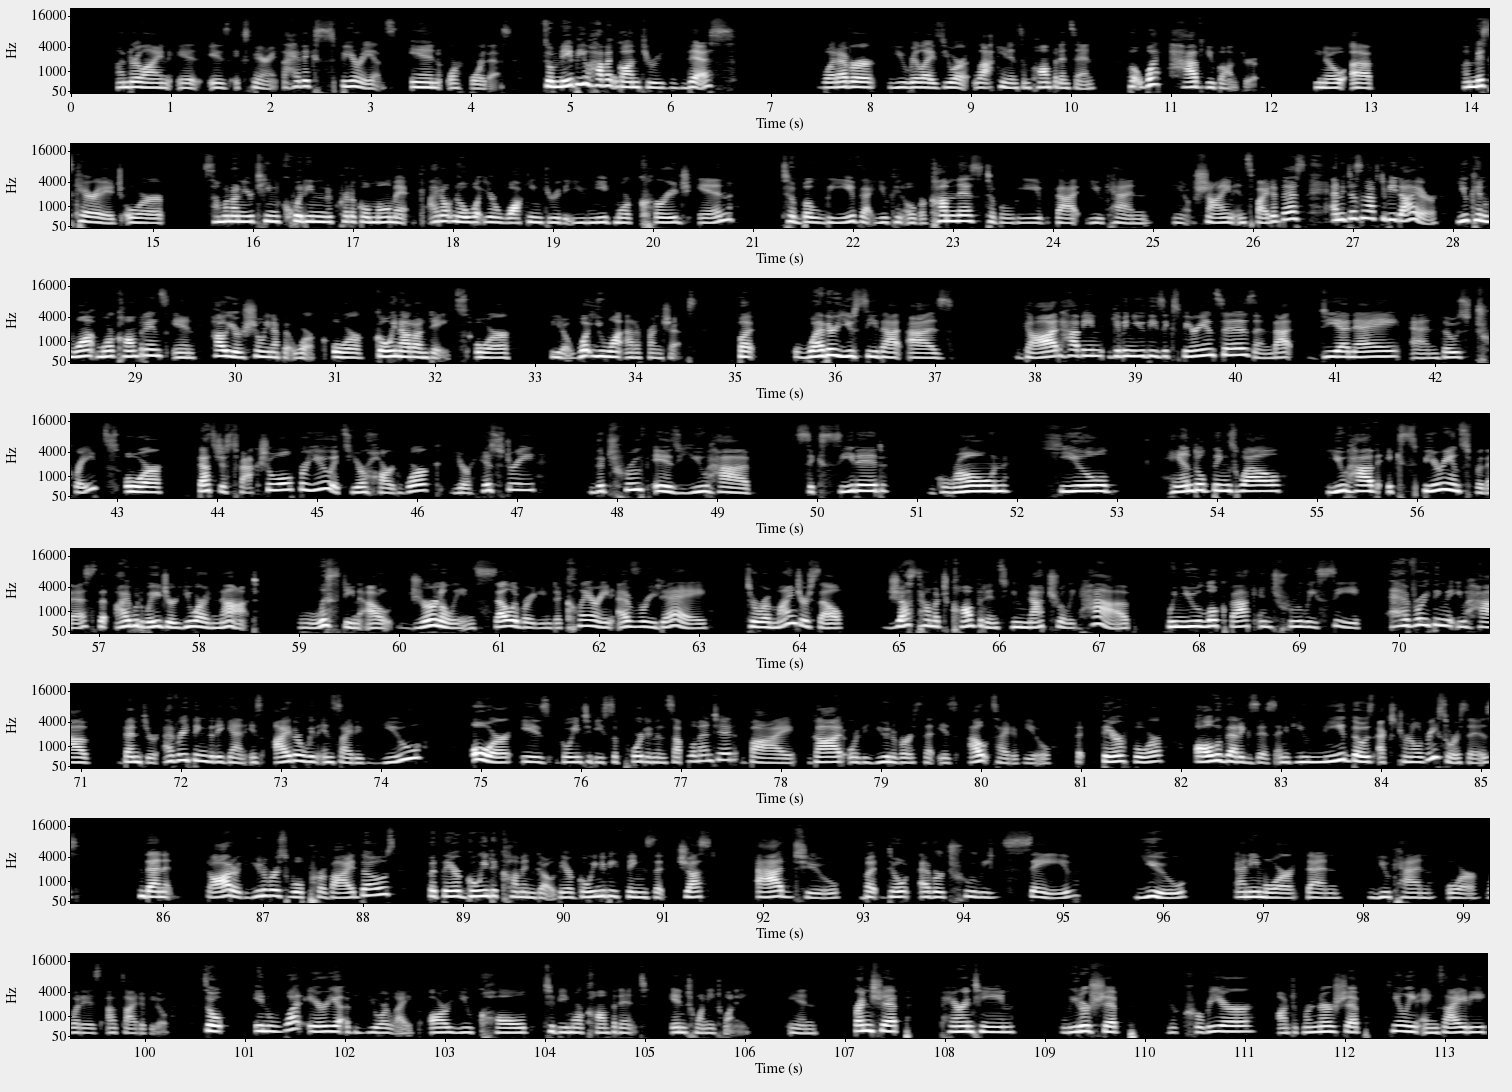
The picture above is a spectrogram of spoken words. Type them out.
underline it is experience. I have experience in or for this. So maybe you haven't gone through this, whatever you realize you are lacking in some confidence in, but what have you gone through? You know, a, a miscarriage or someone on your team quitting in a critical moment. I don't know what you're walking through that you need more courage in to believe that you can overcome this, to believe that you can you know, shine in spite of this. And it doesn't have to be dire. You can want more confidence in how you're showing up at work or going out on dates or, you know, what you want out of friendships. But whether you see that as God having given you these experiences and that DNA and those traits, or that's just factual for you. It's your hard work, your history. The truth is, you have succeeded, grown, healed, handled things well. You have experience for this that I would wager you are not listing out, journaling, celebrating, declaring every day to remind yourself just how much confidence you naturally have when you look back and truly see everything that you have been through, everything that again is either with inside of you or is going to be supported and supplemented by God or the universe that is outside of you. But therefore, all of that exists. And if you need those external resources, then God or the universe will provide those, but they are going to come and go. They are going to be things that just add to, but don't ever truly save you any more than you can or what is outside of you. So in what area of your life are you called to be more confident in 2020? In friendship, parenting, leadership, your career, entrepreneurship, healing anxiety.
